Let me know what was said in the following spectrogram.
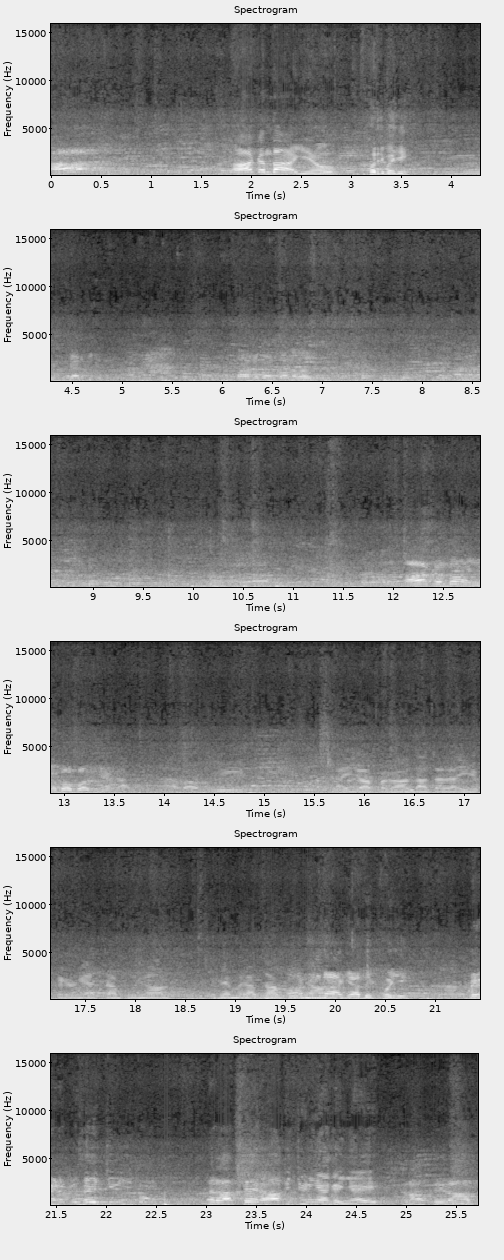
ਆ ਆ ਕੰਧਾਂ ਆ ਗਈਆਂ ਉਹ। ਫਰਜ ਭਾਜੀ। ਚੜ੍ਹਦੀ ਕਲਾ। ਧੰਨਵਾਦ ਧੰਨਵਾਦ। ਆ ਕੰਧਾਂ ਆਈਆਂ ਬਾਬਾ ਦੀਆਂ। ਲਾਈਰਾ ਪਗਾ ਦਾਤਾ ਲਾਈ ਕਰ ਗਿਆ ਤਾਂ ਪੂਰੀਆਂ ਤੇ ਮਰਾਦਾ ਆ ਪੂਰੀਆਂ ਆ ਗਿਆ ਦੇਖੋ ਜੀ। ਬਿਨ ਕਿਸੇ ਚੀਜ਼ ਤੋਂ ਰਾਤੇ ਰਾਤ ਚੁਣੀਆਂ ਗਈਆਂ ਇਹ। ਰਾਤੇ ਰਾਤ।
